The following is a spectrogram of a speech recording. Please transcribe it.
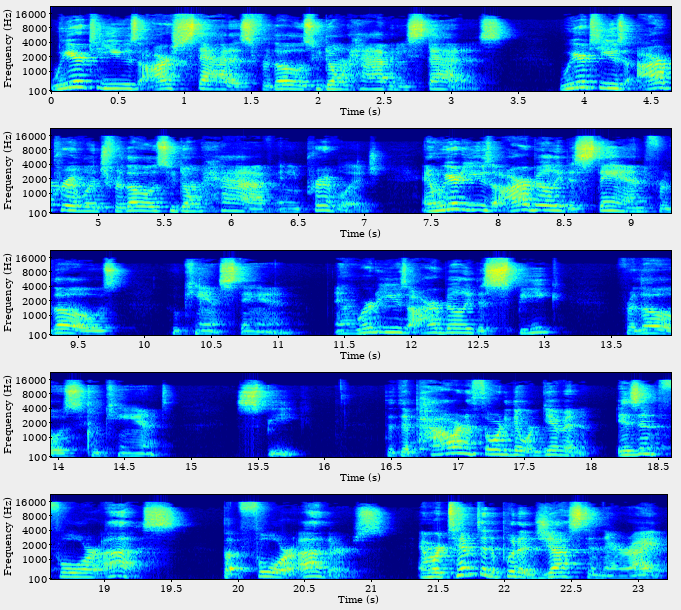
We are to use our status for those who don't have any status. We are to use our privilege for those who don't have any privilege. And we are to use our ability to stand for those who can't stand. And we're to use our ability to speak for those who can't speak. That the power and authority that we're given isn't for us, but for others. And we're tempted to put a just in there, right?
